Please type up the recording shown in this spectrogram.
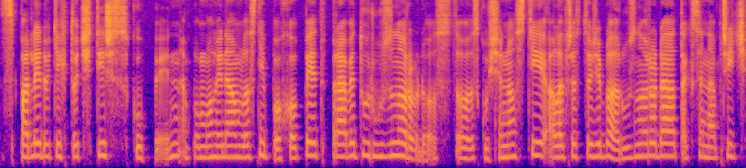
spadly do těchto čtyř skupin a pomohly nám vlastně pochopit právě tu různorodost toho zkušenosti, ale přestože byla různorodá, tak se napříč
